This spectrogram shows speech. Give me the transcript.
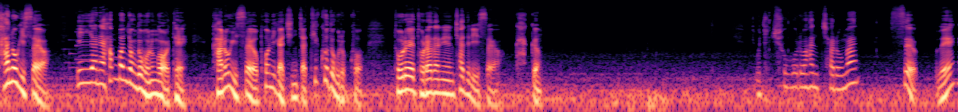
간혹 있어요. 1년에 한 번 정도 보는 것 같아. 간혹 있어요. 포니가 진짜 티코도 그렇고. 도로에 돌아다니는 차들이 있어요. 가끔. 우측으로 한 차로만 쓱. 왜?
